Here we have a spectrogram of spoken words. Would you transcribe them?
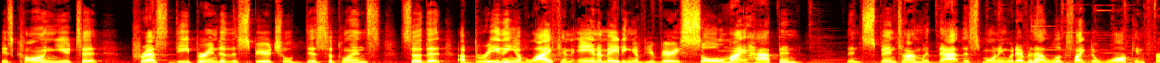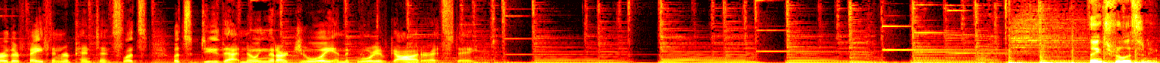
is calling you to press deeper into the spiritual disciplines so that a breathing of life and animating of your very soul might happen, then spend time with that this morning, whatever that looks like to walk in further faith and repentance. Let's, let's do that, knowing that our joy and the glory of God are at stake. Thanks for listening.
